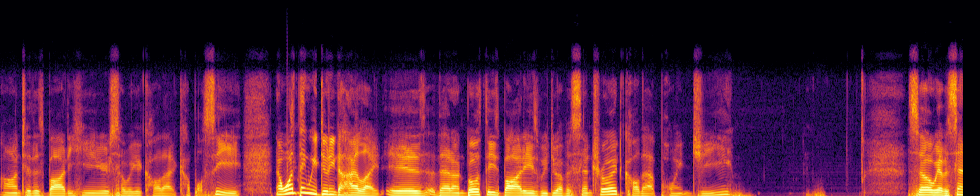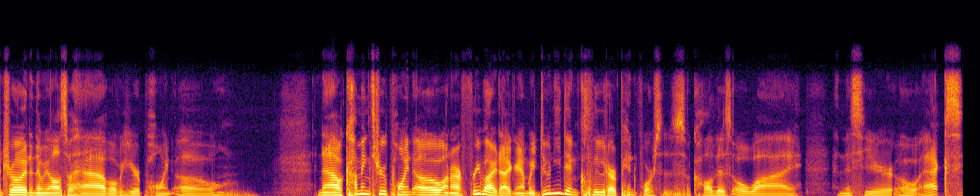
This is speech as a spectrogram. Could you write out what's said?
onto this body here, so we could call that couple C. Now, one thing we do need to highlight is that on both these bodies, we do have a centroid, call that point G. So we have a centroid, and then we also have over here point O. Now, coming through point O on our free body diagram, we do need to include our pin forces. So call this OY and this here OX.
